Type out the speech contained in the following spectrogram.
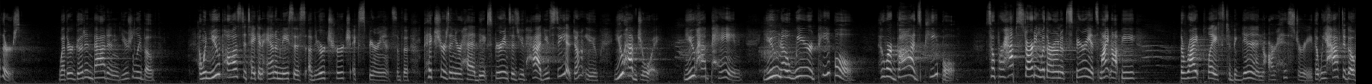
others, whether good and bad, and usually both. And when you pause to take an anamnesis of your church experience, of the pictures in your head, the experiences you've had, you see it, don't you? You have joy, you have pain, you know weird people who are God's people. So perhaps starting with our own experience might not be the right place to begin our history, that we have to go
